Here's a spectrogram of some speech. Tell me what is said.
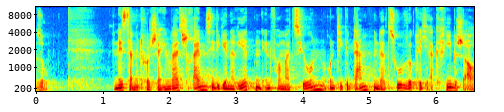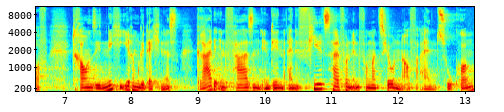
So. Nächster methodischer Hinweis, schreiben Sie die generierten Informationen und die Gedanken dazu wirklich akribisch auf. Trauen Sie nicht Ihrem Gedächtnis, gerade in Phasen, in denen eine Vielzahl von Informationen auf einen zukommen,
